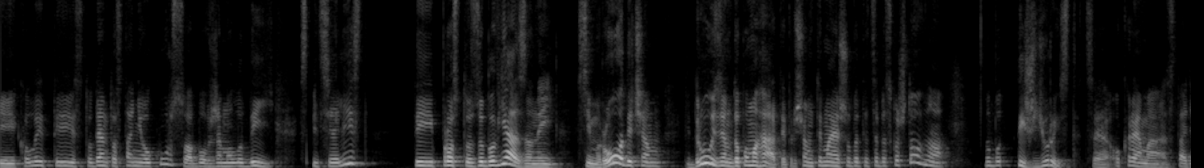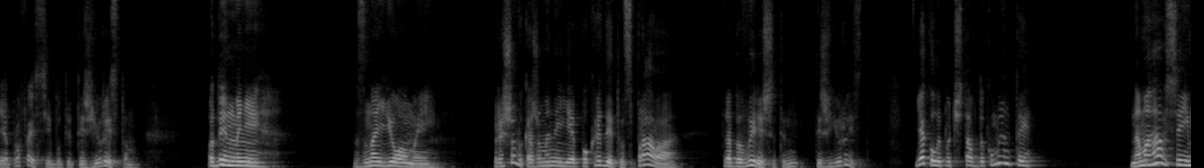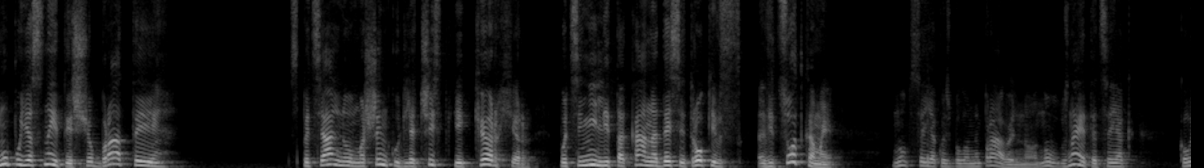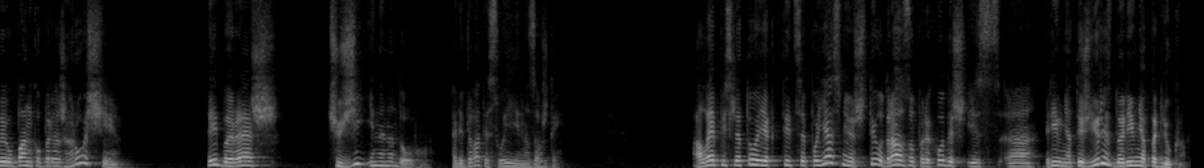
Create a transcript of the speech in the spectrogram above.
І коли ти студент останнього курсу або вже молодий спеціаліст, ти просто зобов'язаний всім родичам і друзям допомагати. Причому ти маєш робити це безкоштовно, ну бо ти ж юрист. Це окрема стадія професії бути ти ж юристом. Один мені знайомий прийшов і каже: у мене є по кредиту справа, треба вирішити. Ну, ти ж юрист. Я коли почитав документи, намагався йому пояснити, що брати спеціальну машинку для чистки керхер по ціні літака на 10 років з відсотками, ну, це якось було неправильно. Ну, знаєте, це як коли у банку береш гроші, ти береш чужі і ненадовго, а віддавати свої і назавжди. Але після того, як ти це пояснюєш, ти одразу переходиш із е, рівня ти ж юрист до рівня падлюка.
